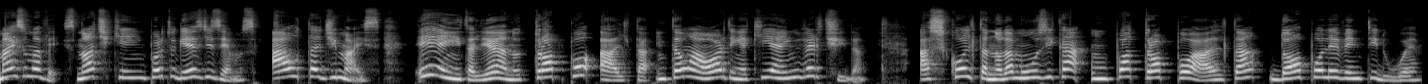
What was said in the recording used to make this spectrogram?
Mais uma vez, note que em português dizemos alta demais e em italiano troppo alta, então a ordem aqui é invertida. Ascoltano la musica un po' troppo alta dopo le 22.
